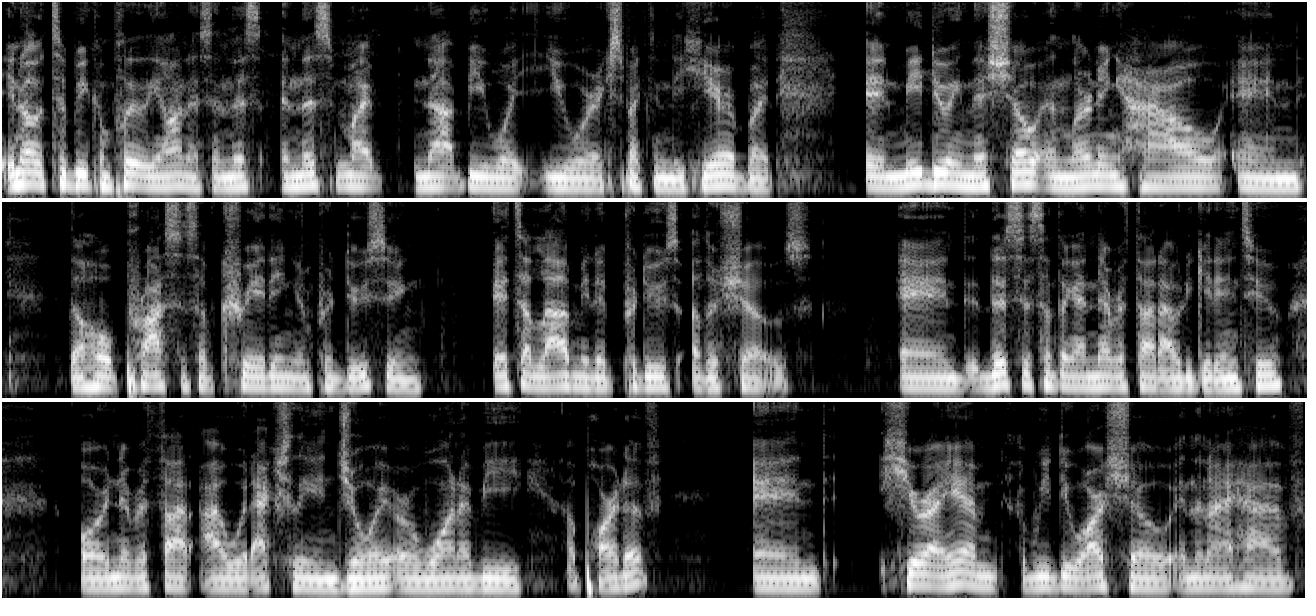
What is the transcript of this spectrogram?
You know, to be completely honest, and this and this might not be what you were expecting to hear, but in me doing this show and learning how and the whole process of creating and producing, it's allowed me to produce other shows. And this is something I never thought I would get into or never thought I would actually enjoy or want to be a part of. And here I am. We do our show, and then I have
